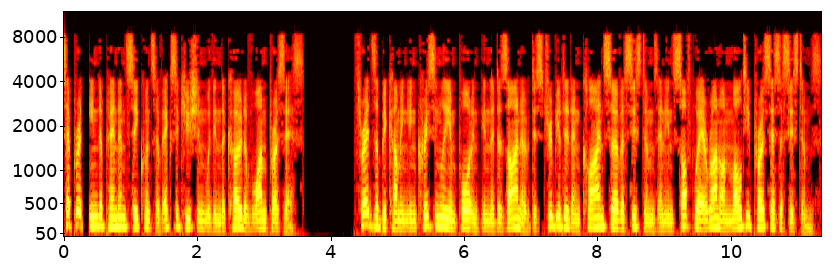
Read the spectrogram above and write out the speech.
separate, independent sequence of execution within the code of one process. Threads are becoming increasingly important in the design of distributed and client-server systems and in software run on multiprocessor systems.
